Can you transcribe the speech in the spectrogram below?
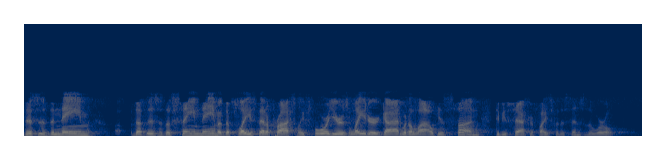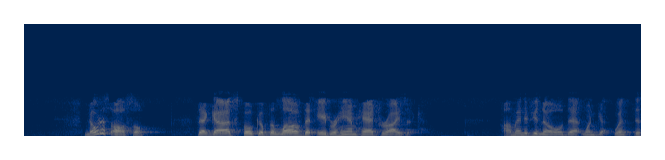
This is the name that this is the same name of the place that approximately four years later God would allow his son to be sacrificed for the sins of the world. Notice also that God spoke of the love that Abraham had for Isaac. How many of you know that when, when this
